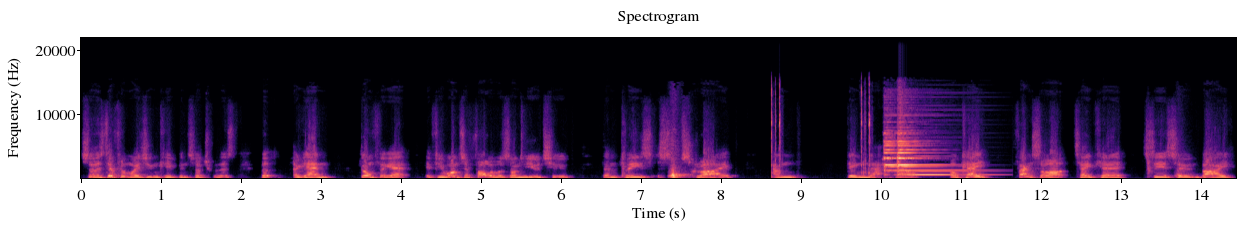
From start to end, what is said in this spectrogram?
So there's different ways you can keep in touch with us. But again, don't forget, if you want to follow us on YouTube, then please subscribe and ding that bell. Okay, thanks a lot. Take care. See you soon. Bye.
